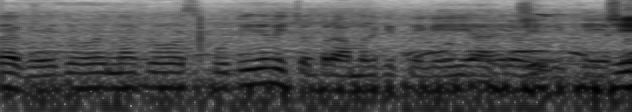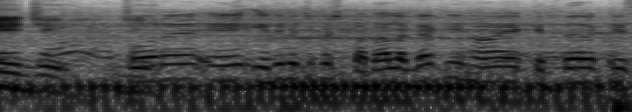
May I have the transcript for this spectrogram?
ਹੈਗੇ ਜੋ ਇਹਨਾਂ ਕੋਲ ਸਕੂਟੀ ਦੇ ਵਿੱਚੋਂ ਬਰਾਮਦ ਕੀਤੇ ਗਏ ਆ ਹੈਰੋਇਨ ਦੀ ਖੇਪ। ਜੀ ਜੀ ਜੀ। ਔਰ ਇਹ ਇਹਦੇ ਵਿੱਚ ਕੁਝ ਪਤਾ ਲੱਗਾ ਕਿ ਹਾਂ ਇਹ ਕਿੱਧਰ ਕਿਸ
